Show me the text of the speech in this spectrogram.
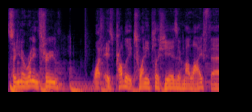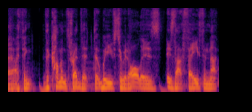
So, you know, running through what is probably 20 plus years of my life there, I think the common thread that that weaves through it all is is that faith and that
